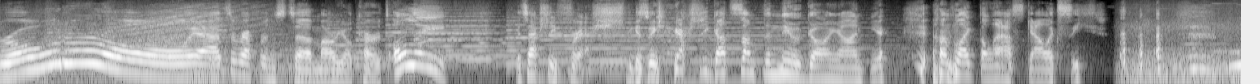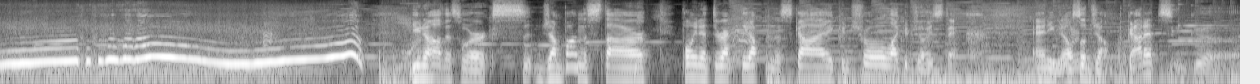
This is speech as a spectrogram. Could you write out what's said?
Road Roll. Yeah, it's a reference to Mario Kart. Only it's actually fresh, because we actually got something new going on here, unlike the last Galaxy. you know how this works. Jump on the star, point it directly up in the sky, control like a joystick. And you can also jump. Got it? Good.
